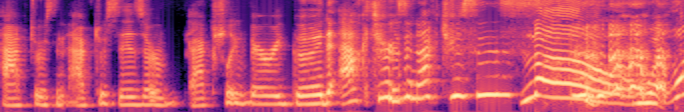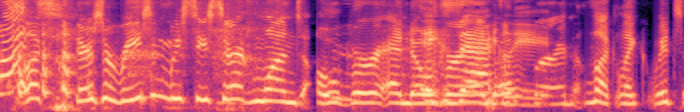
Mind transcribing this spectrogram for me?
actors and actresses are actually very good actors and actresses. No! What? Look, there's a reason we see certain ones over and over Exactly. and over. And look, like it's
